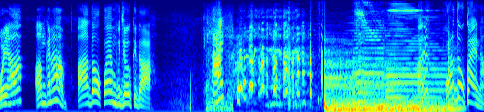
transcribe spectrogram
ᱵᱚᱭᱦᱟ ᱟᱢ ᱠᱟᱱᱟᱢ ᱟᱫᱚ ᱚᱠᱚᱭᱮᱢ ᱵᱩᱡᱷᱟᱹᱣ ᱠᱮᱫᱟ ᱟᱡ ᱟᱨᱮ ᱦᱚᱲ ᱫᱚ ᱚᱠᱟᱭᱮᱱᱟ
